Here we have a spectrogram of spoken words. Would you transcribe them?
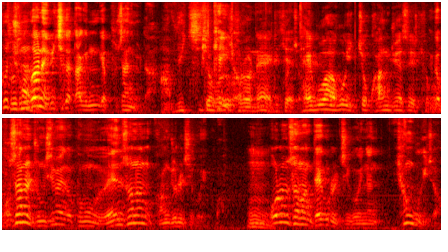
그 부산. 중간에 위치가 딱 있는 게 부산입니다. 아 위치적으로 PK 죠. 그러네. 이렇게 대구하고 이쪽 광주에서 이렇게 그러니까 보면. 부산을 중심에 놓고 보면 왼손은 광주를 쥐고 있고 음. 오른손은 대구를 쥐고 있는 형국이죠.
